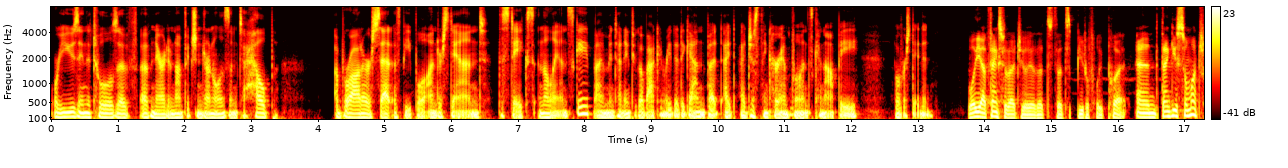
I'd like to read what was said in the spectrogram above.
or using the tools of, of narrative nonfiction journalism to help a broader set of people understand the stakes and the landscape. I'm intending to go back and read it again, but I, I just think her influence cannot be overstated. Well, yeah, thanks for that, Julia. That's that's beautifully put. And thank you so much.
